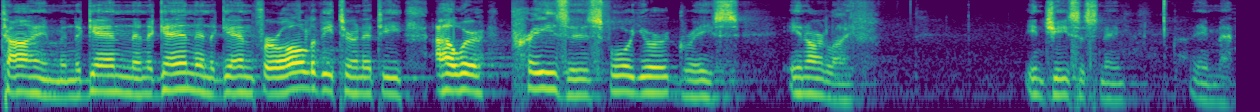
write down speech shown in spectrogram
time and again and again and again for all of eternity our praises for your grace in our life. In Jesus' name, amen.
